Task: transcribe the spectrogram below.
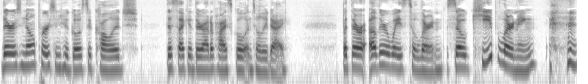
There is no person who goes to college the second they're out of high school until they die. But there are other ways to learn. So keep learning.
